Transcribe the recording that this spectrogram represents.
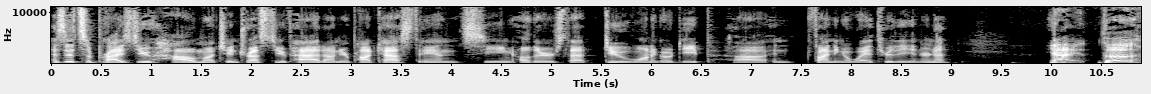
Has it surprised you how much interest you've had on your podcast and seeing others that do want to go deep uh, and finding a way through the internet? Yeah, the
